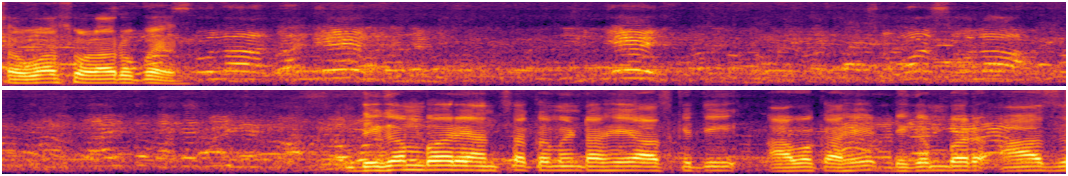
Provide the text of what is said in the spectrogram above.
सव्वा सोळा रुपये. दिगंबर यांचा कमेंट आहे. आज किती आवक आहे? दिगंबर आज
